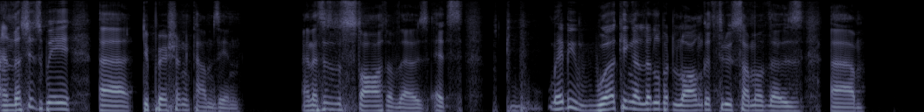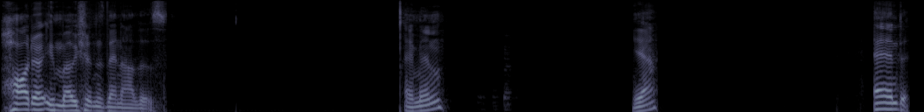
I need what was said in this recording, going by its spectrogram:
And this is where uh, depression comes in. And this is the start of those. It's maybe working a little bit longer through some of those um, harder emotions than others. Amen? Yeah? And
